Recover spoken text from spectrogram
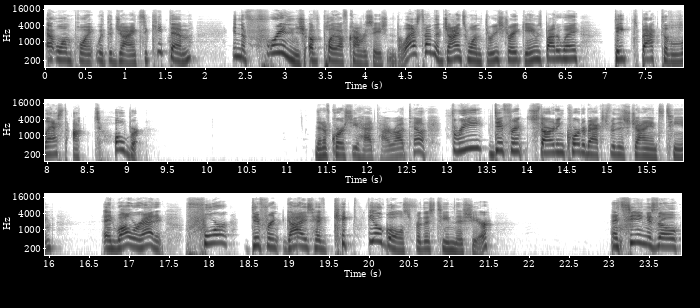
at one point with the Giants to keep them in the fringe of playoff conversation. The last time the Giants won three straight games, by the way, dates back to last October. Then, of course, you had Tyrod Taylor. Three different starting quarterbacks for this Giants team. And while we're at it, four different guys have kicked field goals for this team this year. And seeing as though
